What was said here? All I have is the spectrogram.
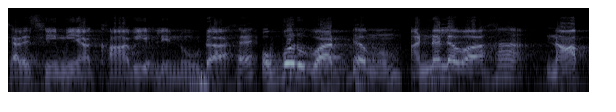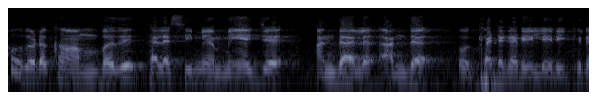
தலசீமியா காவிகளின் ஊடாக ஒவ்வொரு வருடமும் அன்னளவாக நாற்பது தொடக்கம் ஐம்பது தலசீமியா மேஜர் அந்த அள- அந்த கேட்டகரியில் இருக்கிற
